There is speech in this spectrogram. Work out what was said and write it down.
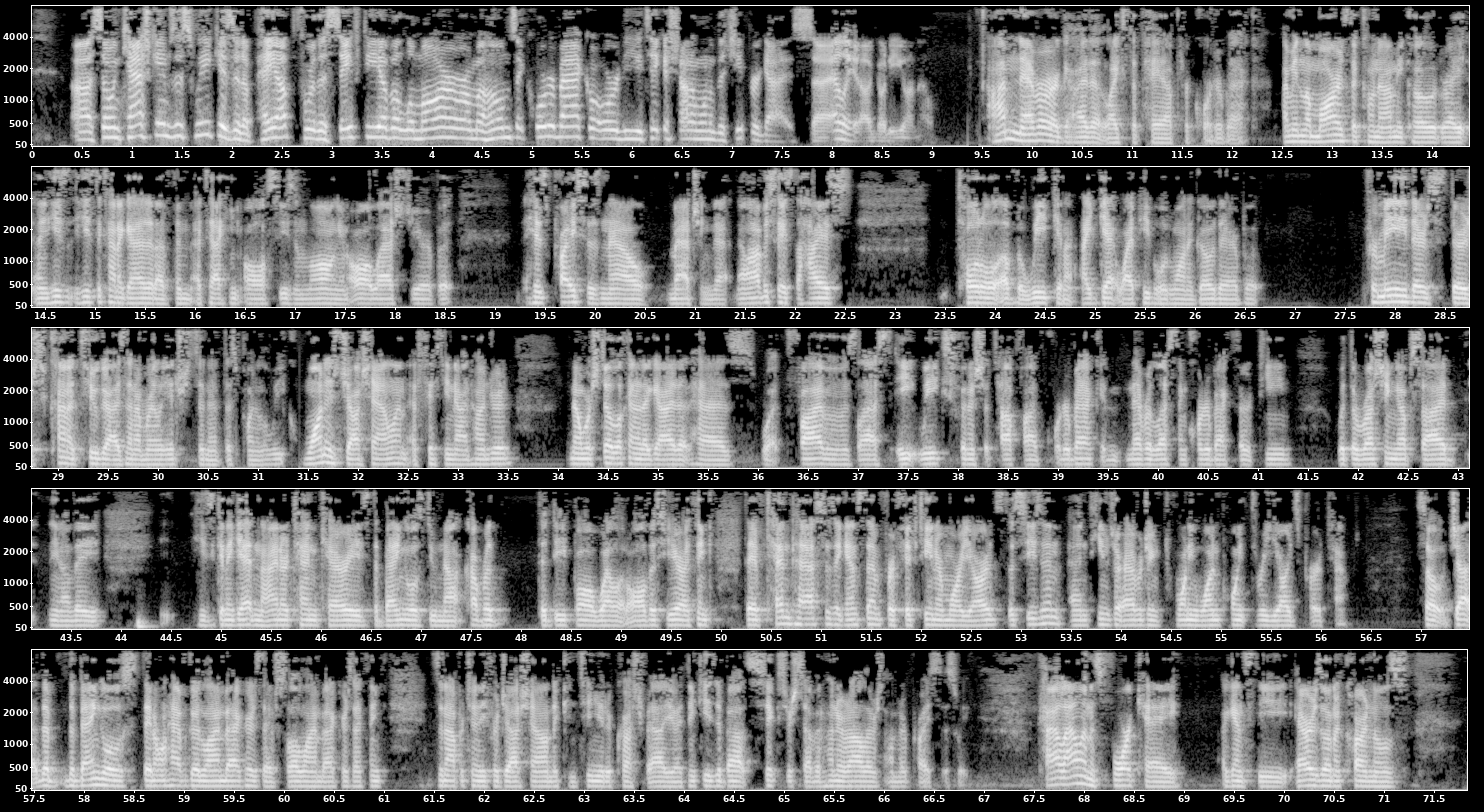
Uh, so in cash games this week, is it a pay up for the safety of a Lamar or a Mahomes at quarterback, or, or do you take a shot on one of the cheaper guys? Uh, Elliot, I'll go to you on that one. I'm never a guy that likes to pay up for quarterback. I mean, Lamar is the Konami code, right? I mean, he's he's the kind of guy that I've been attacking all season long and all last year, but his price is now matching that. Now, obviously, it's the highest total of the week, and I, I get why people would want to go there, but for me, there's there's kind of two guys that I'm really interested in at this point of the week. One is Josh Allen at 5,900. Now we're still looking at a guy that has what five of his last eight weeks finished a top five quarterback and never less than quarterback 13 with the rushing upside. You know, they, he's going to get nine or 10 carries. The Bengals do not cover the deep ball well at all this year. I think they have 10 passes against them for 15 or more yards this season and teams are averaging 21.3 yards per attempt. So the, the Bengals, they don't have good linebackers. They have slow linebackers. I think it's an opportunity for Josh Allen to continue to crush value. I think he's about six or seven hundred dollars underpriced this week. Kyle Allen is 4K against the Arizona Cardinals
